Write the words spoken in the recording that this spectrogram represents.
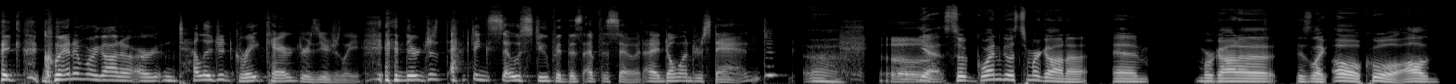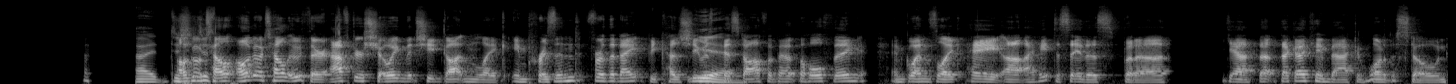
Like Gwen and Morgana are intelligent, great characters usually, and they're just acting so stupid this episode. I don't understand. Ugh. Uh, yeah. So Gwen goes to Morgana, and Morgana is like, "Oh, cool. I'll." Uh, I'll go just tell I'll go tell Uther after showing that she'd gotten like imprisoned for the night because she was Yeah. pissed off about the whole thing. And Gwen's like, "Hey, uh, I hate to say this, but uh, yeah, that that guy came back and wanted a stone."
